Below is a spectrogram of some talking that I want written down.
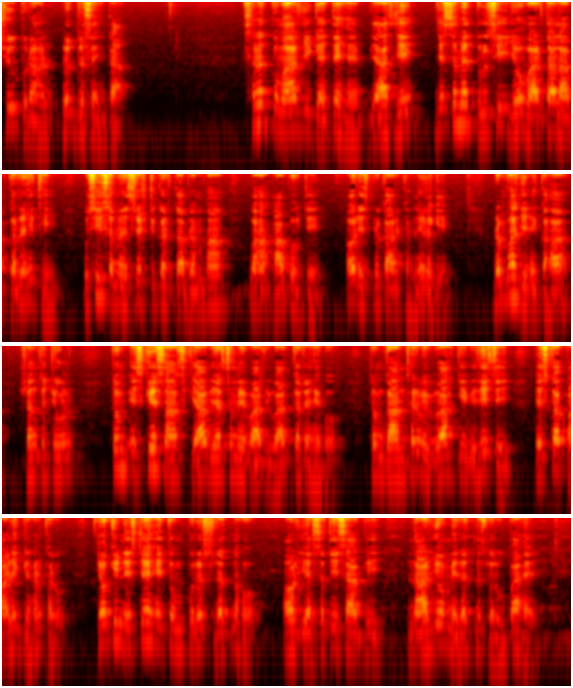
शिवपुराण रुद्र संहिता सनत कुमार जी कहते हैं, व्यास जी, जिस समय तुलसी जो वार्तालाप कर रही थी, उसी समय सृष्टिकर्ता ब्रह्मा वहाँ आ पहुँचे और इस प्रकार कहने लगे। ब्रह्मा जी ने कहा, शंखचूर्ण, तुम इसके साथ क्या व्यर्थ में वाद विवाद कर रहे हो? तुम गांधर्व विवाह की विधि से इसका पाणी ग्रहण करो, क्योंकि निश्चय ही तुम पुरुष रत्न हो और यह सती साथ भी नारियों में रत्न स्वरूपा है।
